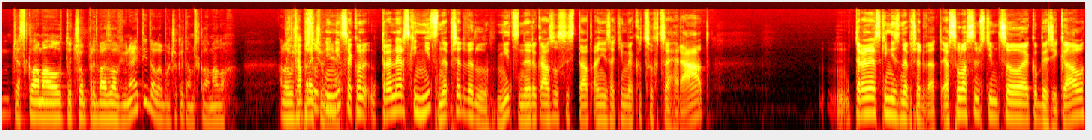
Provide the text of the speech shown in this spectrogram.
Ťa sklamalo to, čo predvádzal v United, alebo čo keď tam sklamalo? Ale už prečo nie? nic, jako trenérsky nic nepředvedl. Nic nedokázal si stát ani za tím, jako co chce hrát. Trenérsky nic nepředved. Já souhlasím s tím, co jakoby říkal,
